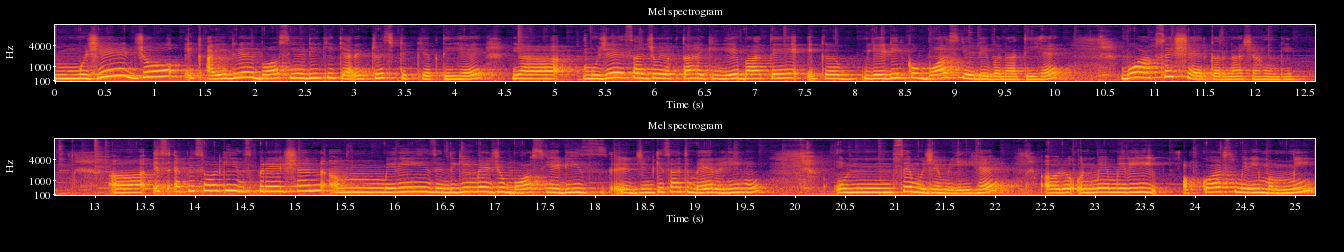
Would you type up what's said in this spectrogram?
मुझे जो एक आइडियल बॉस लेडी की कैरेक्टरिस्टिक लगती है, या मुझे ऐसा जो लगता है कि ये बातें एक लेडी को बॉस लेडी बनाती है, वो आपसे शेयर करना चाहूँगी। इस एपिसोड की इंस्पिरेशन मेरी ज़िंदगी में जो बॉस लेडीज़ जिनके साथ मैं रही हूँ, उनसे मुझे मिली है, और उनमें मेरी ऑफ़ कोर्स मेरी मम्मी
